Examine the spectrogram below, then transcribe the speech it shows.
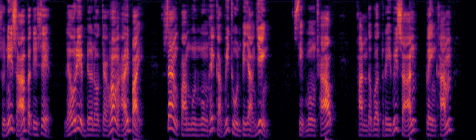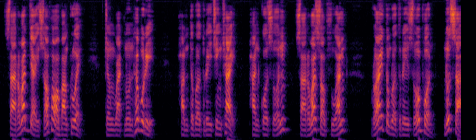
สุนิสาปฏิเสธ แล้วรีบเดินออกจากห้องหายไป สร้างความงุนงงให้กับวิทูลไปอย่างยิ่งสิบโมงเช้า พันตำรวจตรีวิสาร เปล่งคำสารวัตรใหญ่สพบางกลวย จังหวัดนนทบุรี พันตำรวจตรีชิงชัย พันโกศล สารวัตรสอบสวน ร้อยตำรวจตรีโสพล นุสะ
